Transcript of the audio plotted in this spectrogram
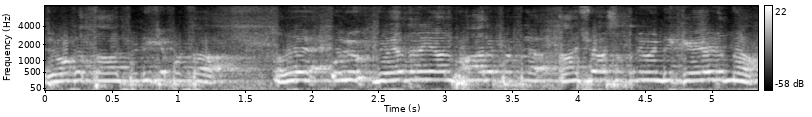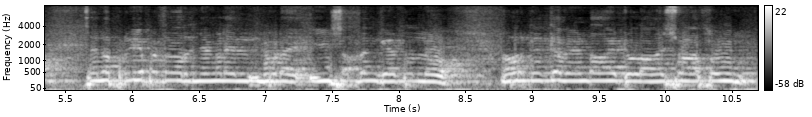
രോഗത്താൽ പിടിക്കപ്പെട്ട അത് ഒരു വേദനയാൽ ഭാരപ്പെട്ട് ആശ്വാസത്തിന് വേണ്ടി കേഴുന്ന ചില പ്രിയപ്പെട്ടവർ ഞങ്ങളിലൂടെ ഈ ശബ്ദം കേട്ടല്ലോ. അവർക്കൊക്കെ വേണ്ടതായിട്ടുള്ള ആശ്വാസവും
